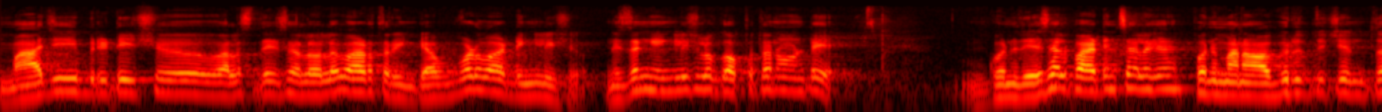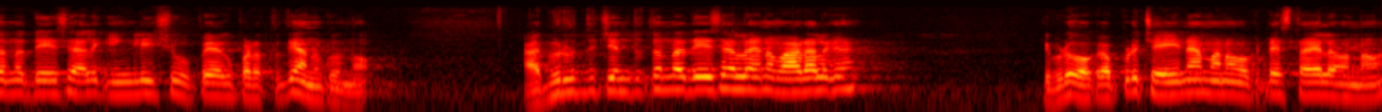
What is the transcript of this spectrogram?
మాజీ బ్రిటిష్ వలస దేశాలలో వాడతారు. ఇంకెవ్వడు వాడు ఇంగ్లీషు. నిజంగా ఇంగ్లీష్లో గొప్పతనం ఉంటాయి కొన్ని దేశాలు పాటించాలిగా. కొన్ని మనం అభివృద్ధి చెందుతున్న దేశాలకి ఇంగ్లీష్ ఉపయోగపడుతుంది అనుకుందాం. అభివృద్ధి చెందుతున్న దేశాలైనా వాడాలిగా? ఇప్పుడు ఒకప్పుడు చైనా మనం ఒకటే స్థాయిలో ఉన్నాం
